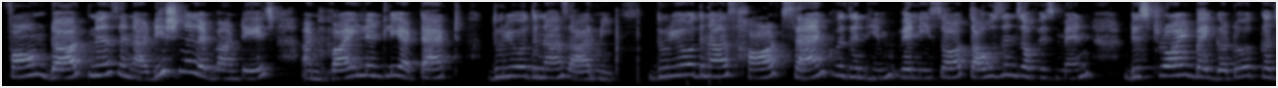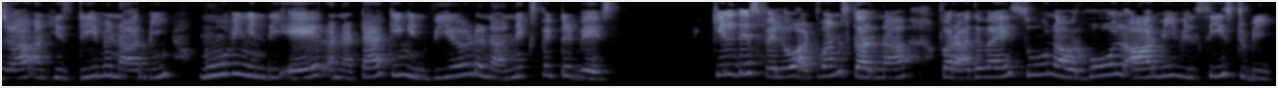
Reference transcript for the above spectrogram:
found darkness an additional advantage and violently attacked Duryodhana's army. Duryodhana's heart sank within him when he saw thousands of his men destroyed by Gatotkacha and his demon army moving in the air and attacking in weird and unexpected ways. Kill this fellow at once, Karna, for otherwise soon our whole army will cease to be.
